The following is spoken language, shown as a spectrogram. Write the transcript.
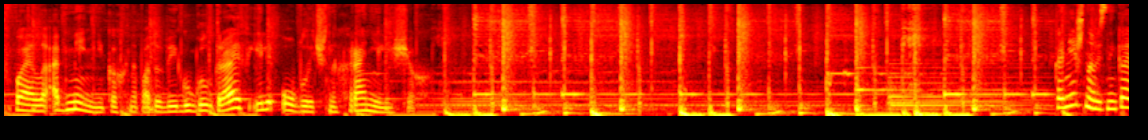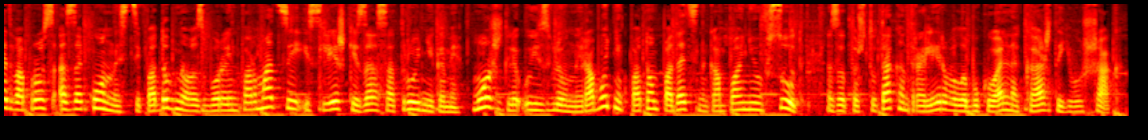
в файлообменниках наподобие Google Drive или облачных хранилищах. Конечно, возникает вопрос о законности подобного сбора информации и слежки за сотрудниками. Может ли уязвленный работник потом подать на компанию в суд за то, что та контролировала буквально каждый его шаг?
